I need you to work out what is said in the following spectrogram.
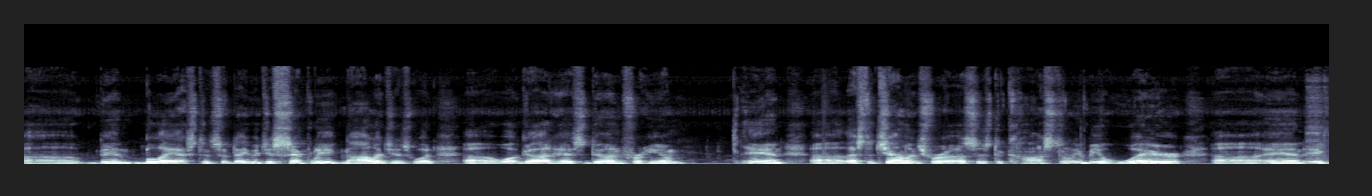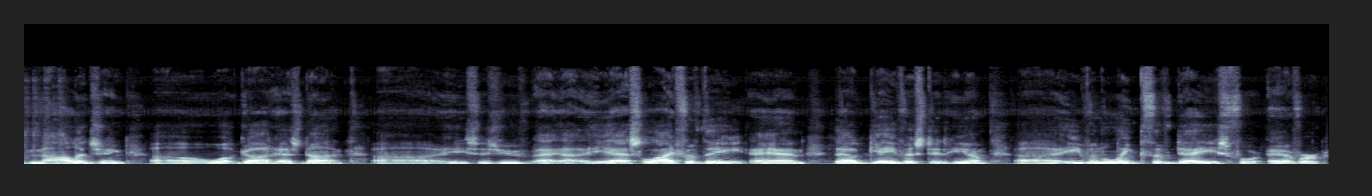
uh, been blessed, and so David just simply acknowledges what uh, what God has done for him And uh, that's the challenge for us is to constantly be aware uh, and acknowledging uh, what God has done. Uh, he says, "You." he asked life of thee, and thou gavest it him, uh, even length of days forever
